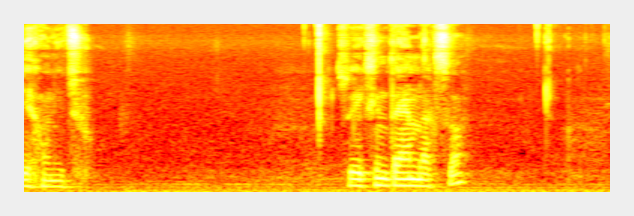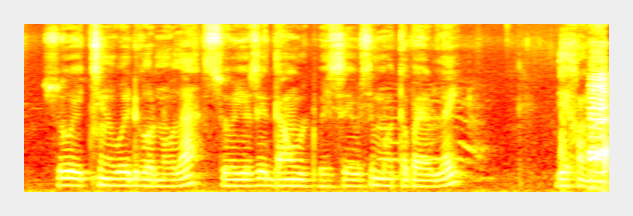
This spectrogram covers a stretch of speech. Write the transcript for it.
देखाउने छु सो एकछिन टाइम लाग्छ। सो एकछिन वेट गर्नुहोला। सो यो चाहिँ डाउनलोड भइसकेपछि म तपाईँहरूलाई देखाउने ना।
